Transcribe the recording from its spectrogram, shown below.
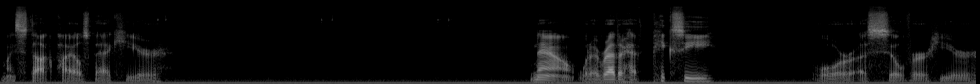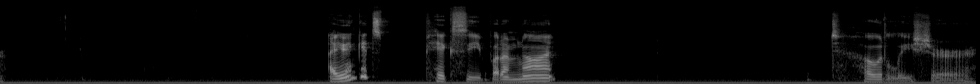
my stockpiles back here. Now, would I rather have Pixie or a silver here? I think it's Pixie, but I'm not totally sure.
